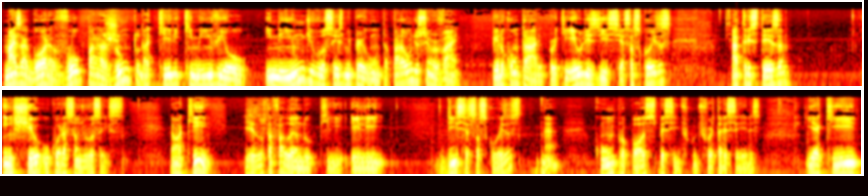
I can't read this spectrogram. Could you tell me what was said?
Mas agora vou para junto daquele que me enviou, e nenhum de vocês me pergunta: Para onde o Senhor vai? Pelo contrário, porque eu lhes disse essas coisas, a tristeza encheu o coração de vocês. Então aqui, Jesus está falando que ele disse essas coisas, né, com um propósito específico de fortalecer eles. E aqui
